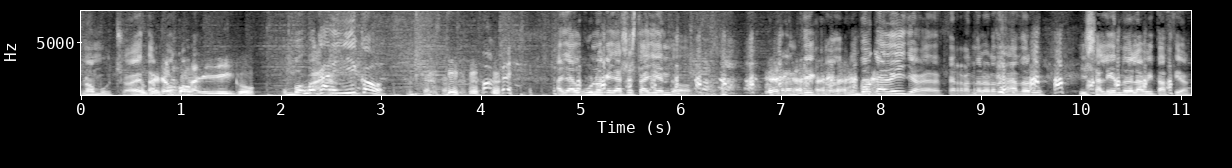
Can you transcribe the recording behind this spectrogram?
no mucho, ¿eh? Sea un Tampoco. bocadillico. Un, bo- Un bocadillico. Hay alguno que ya se está yendo. Francisco, un bocadillo, cerrando el ordenador y, y saliendo de la habitación.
